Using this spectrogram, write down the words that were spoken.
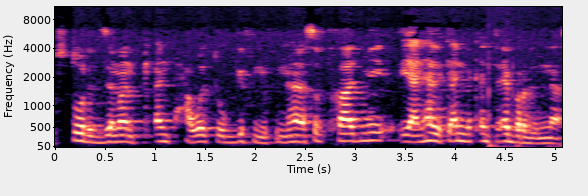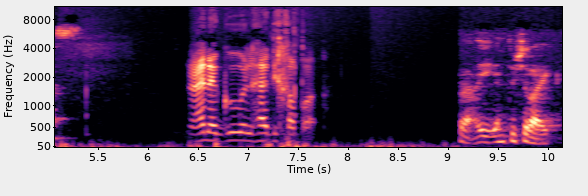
أسطورة زمانك أنت حاولت توقفني وفي النهاية صرت خادمي يعني هذا كأنك أنت عبره للناس. أنا أقول هذه خطأ. فأي أنت إيش رأيك؟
